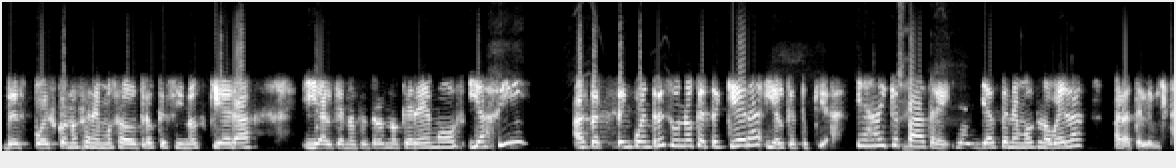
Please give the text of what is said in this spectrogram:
Después conoceremos a otro que sí nos quiera y al que nosotros no queremos. Y así, hasta que te encuentres uno que te quiera y al que tú quieras. Y ay, qué Sí. padre. Y ya tenemos novela para Televisa.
